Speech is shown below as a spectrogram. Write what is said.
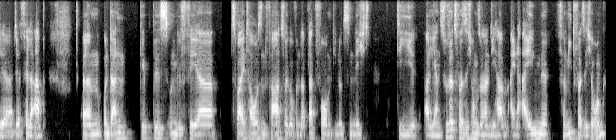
der, der Fälle ab. Ähm, und dann gibt es ungefähr 2000 Fahrzeuge auf unserer Plattform, die nutzen nicht die Allianz Zusatzversicherung, sondern die haben eine eigene Vermietversicherung,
